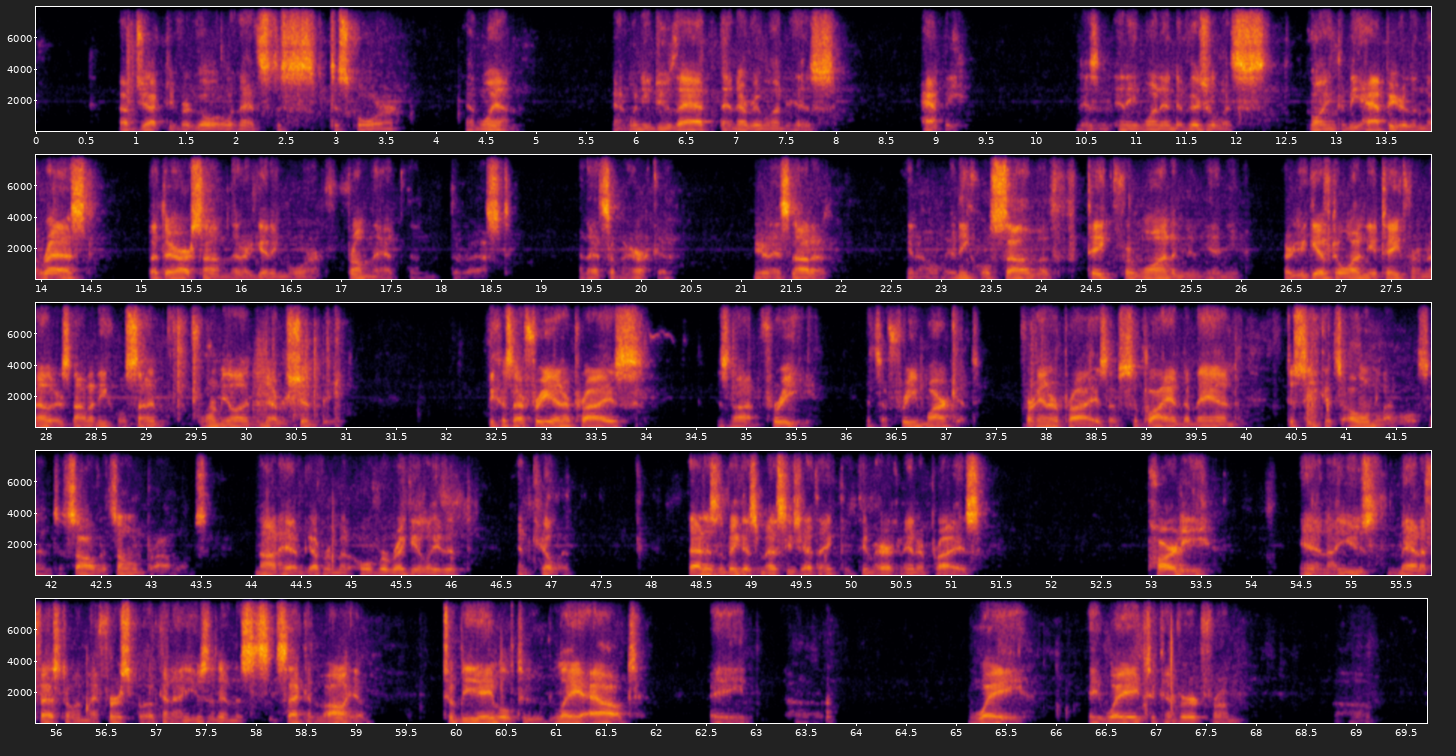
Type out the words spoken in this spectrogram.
objective or goal, and that's to, to score and win. And when you do that, then everyone is happy. It isn't any one individual that's going to be happier than the rest, but there are some that are getting more from that than the rest. And that's America. You know, it's not a, you know, an equal sum of take from one and, and or you give to one, you take from another. It's not an equal sum formula, and it never should be. Because our free enterprise is not free. It's a free market for enterprise of supply and demand to seek its own levels and to solve its own problems, not have government overregulate it and kill it. That is the biggest message I think that the American Enterprise Party, and I use manifesto in my first book, and I use it in the second volume, to be able to lay out a uh, way, a way to convert from uh,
